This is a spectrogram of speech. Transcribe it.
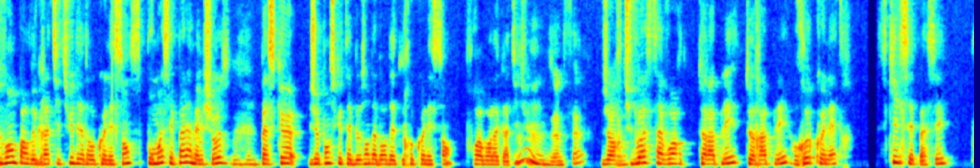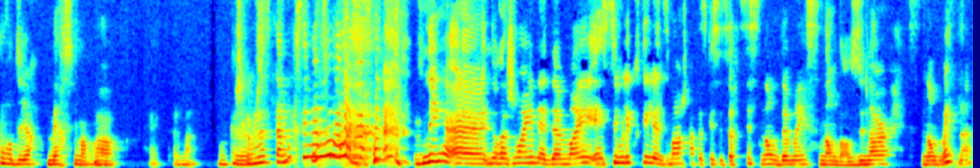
souvent on parle de gratitude et de reconnaissance. Pour moi, c'est pas la même chose parce que je pense que tu as besoin d'abord d'être reconnaissant pour avoir la gratitude. Hum, J'aime ça. Genre, j'aime tu ça. dois savoir te rappeler, te rappeler, reconnaître ce qu'il s'est passé pour dire merci maintenant. Wow. Ouais, tellement. Donc, Je suis euh, comme juste, ah, merci, merci. Venez euh, nous rejoindre demain. Et si vous l'écoutez le dimanche, quand est-ce que c'est sorti? Sinon, demain, sinon, dans une heure, sinon, maintenant,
